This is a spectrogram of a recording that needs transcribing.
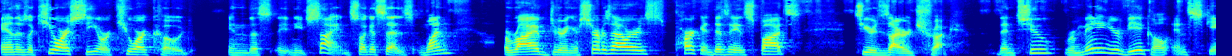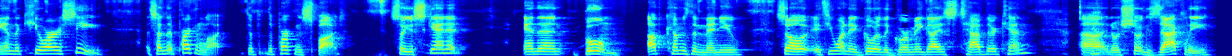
and there's a QRC or QR code in this in each sign. So like it says, one, arrive during your service hours, park in designated spots to your desired truck. Then two, remain in your vehicle and scan the QRC. It's on the parking lot, the, the parking spot. So you scan it, and then boom, up comes the menu. So if you want to go to the Gourmet Guys tab there, Ken, uh, Yeah. it'll show exactly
